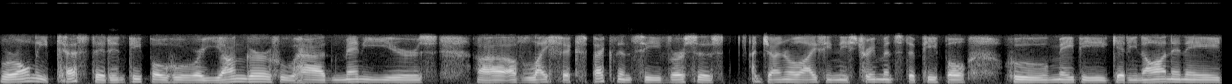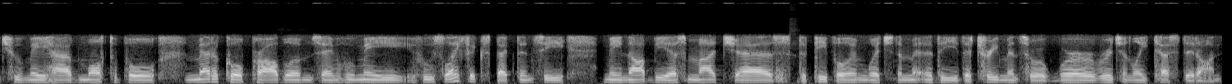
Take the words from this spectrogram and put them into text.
were only tested in people who were younger, who had many years uh, of life expectancy versus generalizing these treatments to people who may be getting on in age, who may have multiple medical problems, and who may whose life expectancy may not be as much as the people in which the the, the treatments were, were originally tested on.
